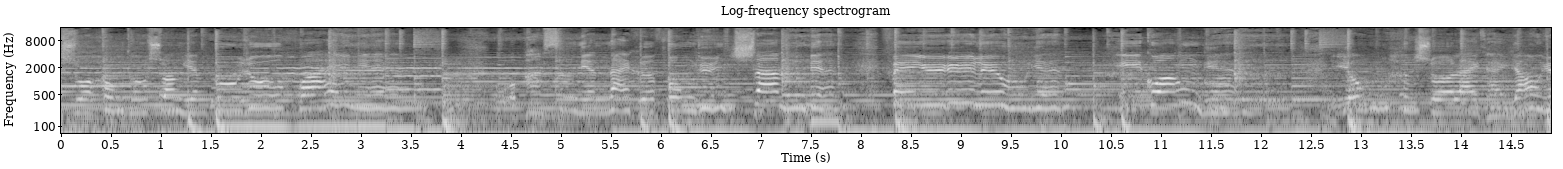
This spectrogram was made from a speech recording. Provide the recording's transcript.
说红透双眼不如怀念，我怕思念奈何风云善变，蜚语流言一光年，永恒说来太遥远。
